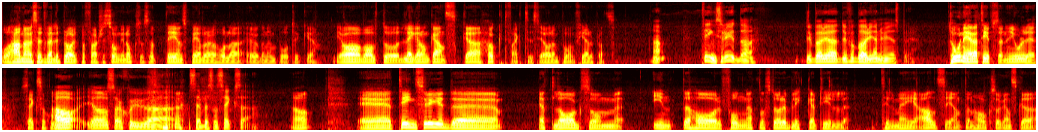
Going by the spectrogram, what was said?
och han har sett väldigt bra ut på försäsongen också, så det är en spelare att hålla ögonen på tycker jag. Jag har valt att lägga dem ganska högt faktiskt. Jag har den på en fjärde plats. Ja. Tingsryd då? Vi börjar, du får börja nu Jesper. Tog ni era tipsen? Ni gjorde det? Sexa, sju? Ja, jag sa sjua, Sebbe sa sexa. Ja. Eh, Tingsryd, eh, ett lag som inte har fångat några större blickar till, till mig alls egentligen. Har också ganska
